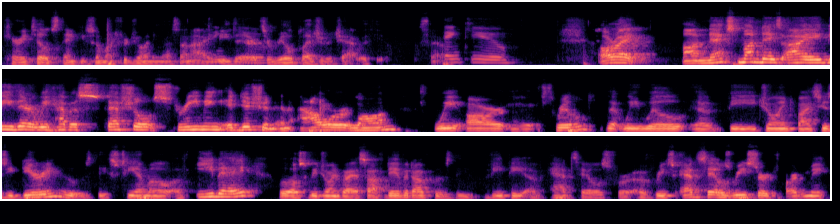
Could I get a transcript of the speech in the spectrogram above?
Carrie Tildes, thank you so much for joining us on IAB. There, it's a real pleasure to chat with you. So thank you. All right. On next Monday's IAB There, we have a special streaming edition, an hour long. We are uh, thrilled that we will uh, be joined by Suzy Deering, who is the CMO of eBay. We'll also be joined by Asaf Davidov, who's the VP of Ad Sales for of Ad Sales Research. Pardon me,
